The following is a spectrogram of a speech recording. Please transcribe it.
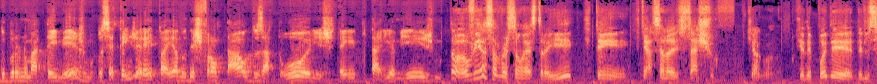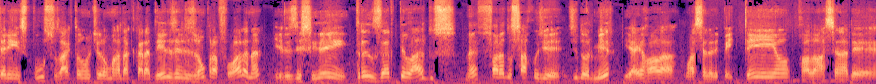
do Bruno Matei mesmo, você tem direito aí a nudez frontal dos atores, tem putaria mesmo. Então, eu vi essa versão extra aí, que tem, que tem a cena de sexo, que agora. Porque depois de, deles serem expulsos lá, que todo mundo tirou uma da cara deles, eles vão pra fora, né? E eles decidem transar pelados, né? Fora do saco de, de dormir. E aí rola uma cena de peitinho, rola uma cena de,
